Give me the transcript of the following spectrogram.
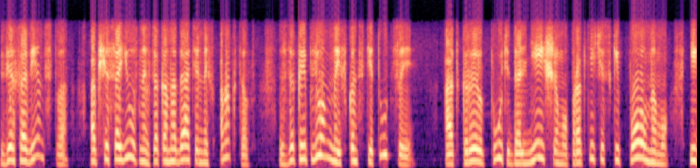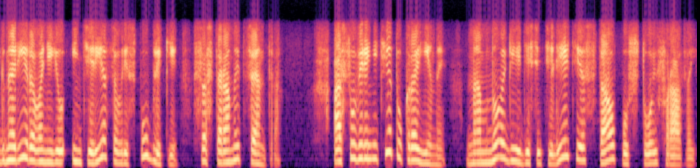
верховенства общесоюзных законодательных актов, закрепленный в Конституции, открыл путь дальнейшему практически полному игнорированию интересов республики со стороны центра. А суверенитет Украины на многие десятилетия стал пустой фразой.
